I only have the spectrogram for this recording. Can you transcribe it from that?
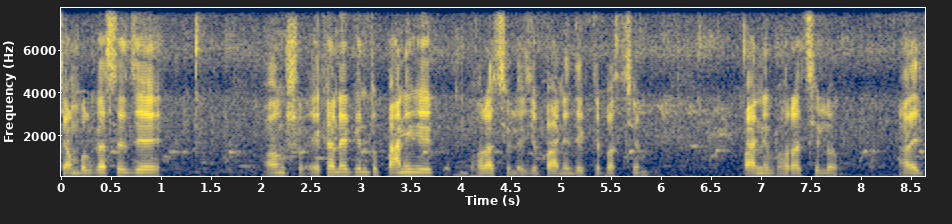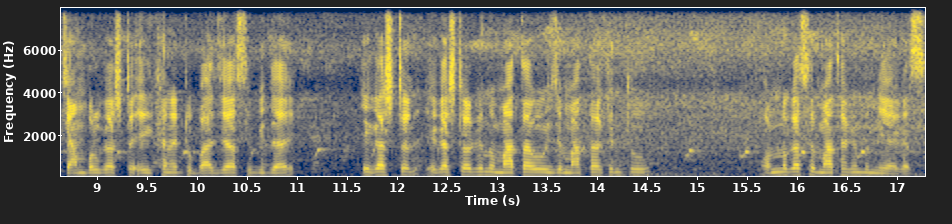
চাম্বল গাছের যে অংশ, এখানে কিন্তু পানি ভরা ছিল, এই যে পানি দেখতে পাচ্ছেন, পানি ভরা ছিল। আর এই চাম্বল গাছটা এইখানে একটু বাজে আছে বিদায়। এই গাছটা, এ গাছটার কিন্তু মাথা, ওই যে মাথা কিন্তু অন্য গাছের মাথা কিন্তু নিয়ে গেছে।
